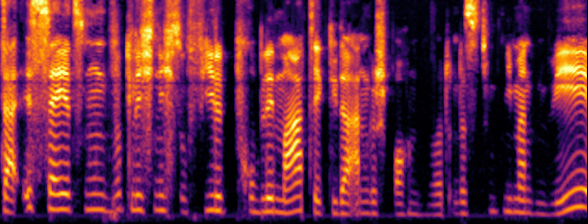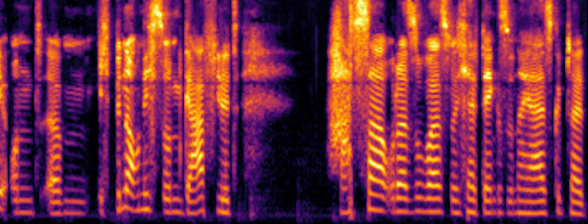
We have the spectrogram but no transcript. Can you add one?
da ist ja jetzt nun wirklich nicht so viel Problematik, die da angesprochen wird. Und das tut niemandem weh. Und ähm, ich bin auch nicht so ein Garfield-Hasser oder sowas, wo ich halt denke, so, naja, es gibt halt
